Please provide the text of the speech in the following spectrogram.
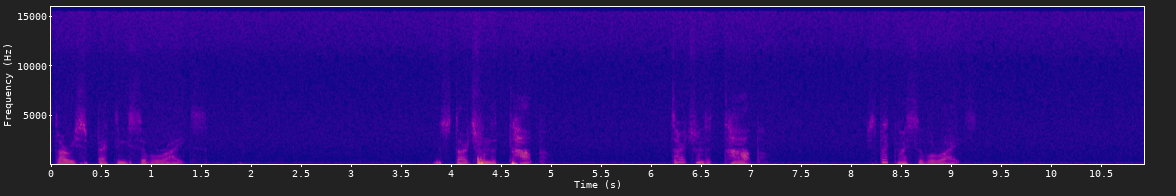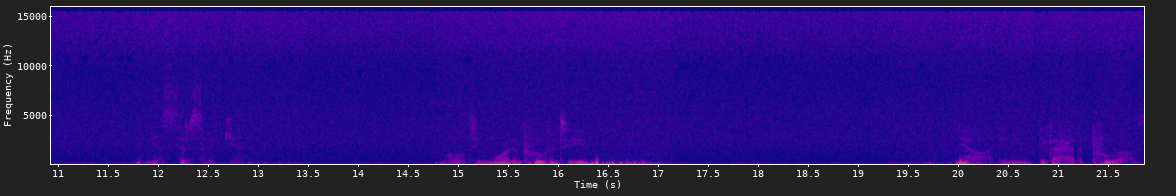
Start respecting civil rights. It starts from the top. It starts from the top. Respect my civil rights. Make me a citizen again. Loyalty more than proven to you. Yeah, I didn't even think I had to prove I was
